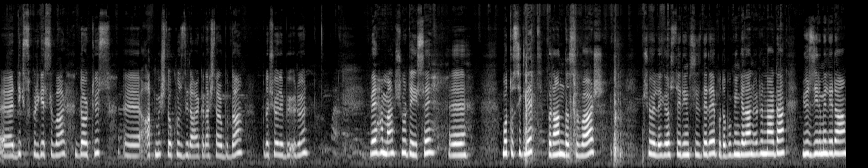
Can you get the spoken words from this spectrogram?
e, dik süpürgesi var. 469 lira arkadaşlar bu da. Bu da şöyle bir ürün. Ve hemen şurada ise e, motosiklet brandası var. Şöyle göstereyim sizlere. Bu da bugün gelen ürünlerden 120 lira.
